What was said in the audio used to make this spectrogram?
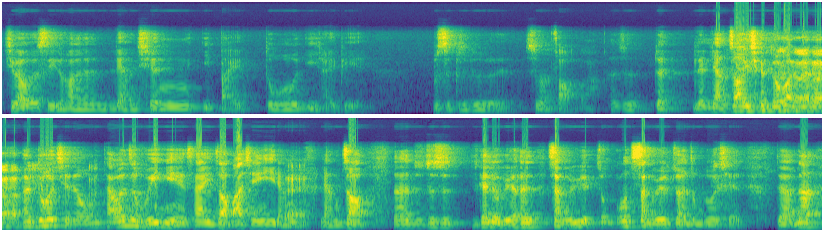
七百五十四亿的话，两千一百多亿台币，不是不是不是不是，是吗？早吧？但是对两两兆一千多万，很多钱的。我们台湾政府一年也才一兆八千亿，两两兆，那这就是你看六个月上个月，中光上个月赚这么多钱，对啊，那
